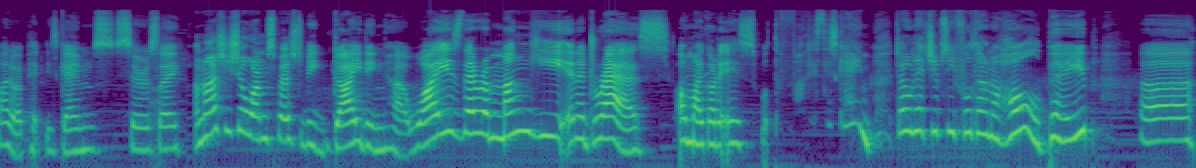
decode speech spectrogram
Why do I pick these games? Seriously? I'm not actually sure where I'm supposed to be guiding her. Why is there a monkey in a dress? Oh my god, it is. What the this game? Don't let Gypsy fall down a hole, babe. Uh...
